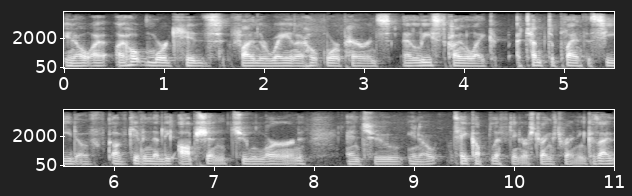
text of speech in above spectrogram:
you know, I, I hope more kids find their way and I hope more parents at least kind of like attempt to plant the seed of, of giving them the option to learn and to, you know, take up lifting or strength training because I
